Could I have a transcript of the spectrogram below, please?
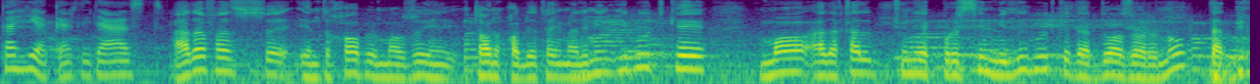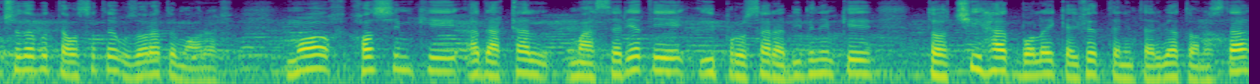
تهیه گردیده است. هدف از انتخاب موضوع امتحان قابلیت های معلمین این بود که ما حداقل چون یک پروسه ملی بود که در 2009 تطبیق شده بود توسط وزارت معارف ما خواستیم که حداقل موثریت این پروسه را ببینیم که تا چی حد بالای کیفیت تعلیم تربیت دانسته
